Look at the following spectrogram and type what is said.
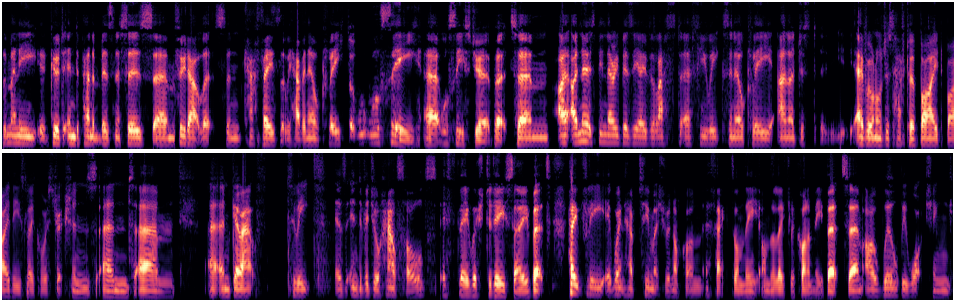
the many good independent businesses, um, food outlets, and cafes that we have in Ilkley. But we'll see. Uh, we'll see, Stuart. But um, I, I, know it's been very busy over the last uh, few weeks in Ilkley, and I just everyone will just have to abide by these local restrictions and um, and go out to eat as individual households if they wish to do so. But hopefully, it won't have too much of a knock-on effect on the on the local economy. But um, I will be watching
